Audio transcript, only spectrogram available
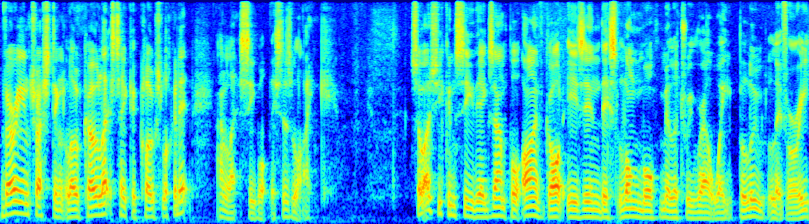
very interesting loco. Let's take a close look at it and let's see what this is like. So as you can see, the example I've got is in this Longmoor Military Railway blue livery,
